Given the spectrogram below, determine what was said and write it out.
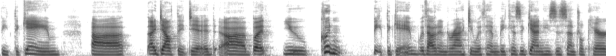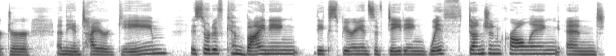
beat the game. Uh, I doubt they did, uh, but you couldn't beat the game without interacting with him because again he's a central character and the entire game is sort of combining the experience of dating with dungeon crawling and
